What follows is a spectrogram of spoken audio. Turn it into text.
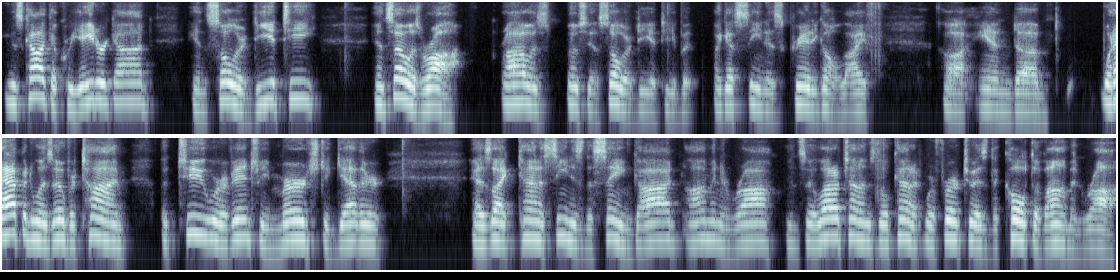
he was kind of like a creator god and solar deity, and so was Ra. Ra was mostly a solar deity, but I guess seen as creating all life. Uh, and uh, what happened was over time, the two were eventually merged together as like kind of seen as the same god, Amun and Ra. And so a lot of times they'll kind of refer to as the cult of Amun Ra.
